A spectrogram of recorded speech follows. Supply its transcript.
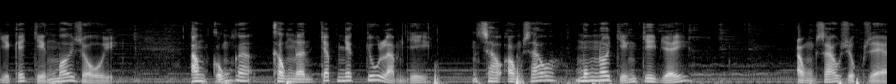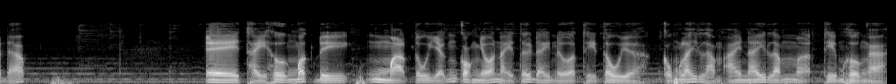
vì cái chuyện mới rồi. Ông cũng à, không nên chấp nhất chú làm gì. Sao ông Sáu muốn nói chuyện chi vậy? Ông Sáu rụt rè đáp. Ê, thầy Hương mất đi, mà tôi dẫn con nhỏ này tới đây nữa thì tôi à, cũng lấy làm ai nấy lắm, à, Thiêm Hương à.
